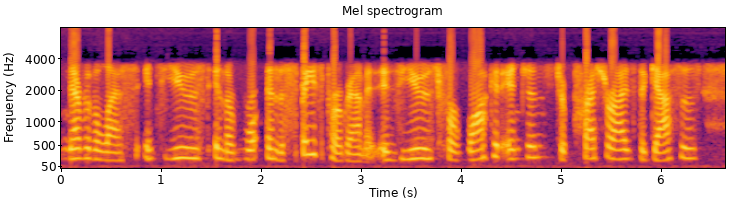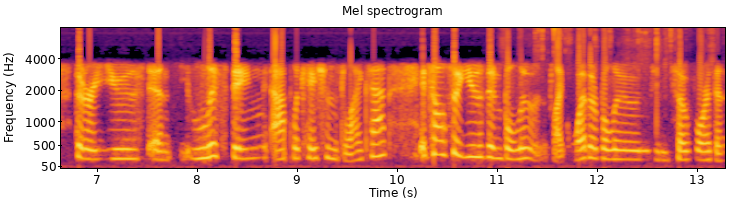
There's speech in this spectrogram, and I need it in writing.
nevertheless, it's used in the in the space program. It is used for rocket engines to pressurize the gases that are used in lifting applications like that. It's also used in balloons, like weather balloons and so forth, and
